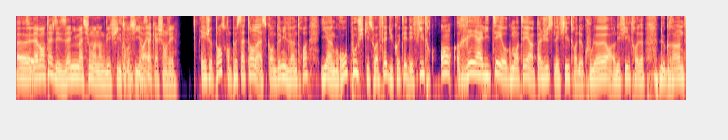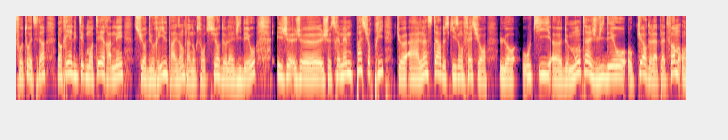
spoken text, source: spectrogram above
Euh, C'est davantage des animations maintenant que des filtres aussi. Il y a Ouais. ça qui a changé. Et je pense qu'on peut s'attendre à ce qu'en 2023, il y ait un gros push qui soit fait du côté des filtres en réalité augmentée, hein, pas juste les filtres de couleurs, les filtres de, de grains, de photos, etc. Non, réalité augmentée ramenée sur du reel, par exemple, hein, donc sur, sur de la vidéo. Et je, je, je serais même pas surpris que, à l'instar de ce qu'ils ont fait sur leur outil euh, de montage vidéo au cœur de la plateforme, on,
